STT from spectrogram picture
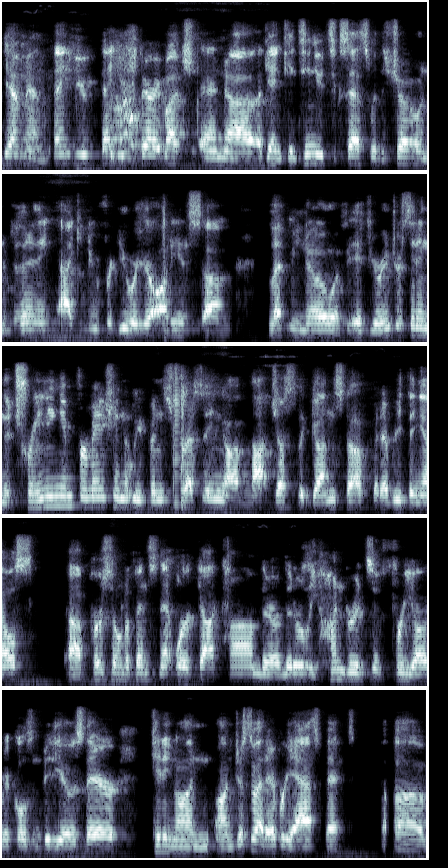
Yeah, man. Thank you. Thank you very much. And uh, again, continued success with the show. And if there's anything I can do for you or your audience, um, let me know. If, if you're interested in the training information that we've been stressing, um, not just the gun stuff, but everything else, uh, personaldefensenetwork.com. There are literally hundreds of free articles and videos there hitting on, on just about every aspect uh,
